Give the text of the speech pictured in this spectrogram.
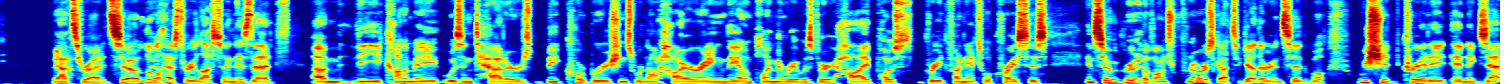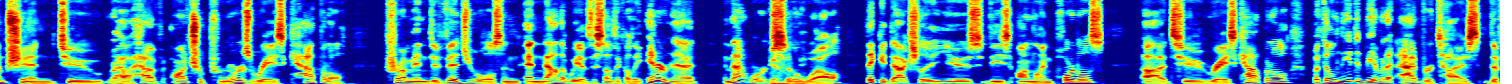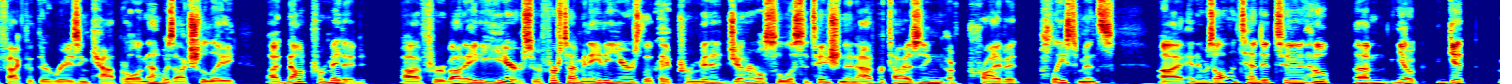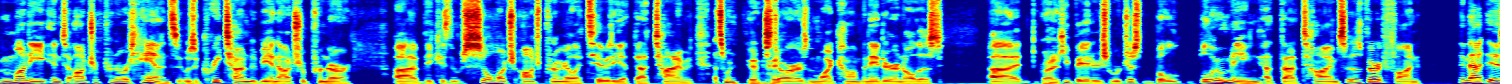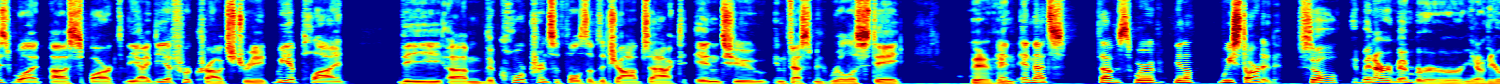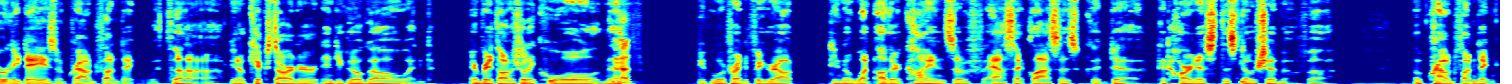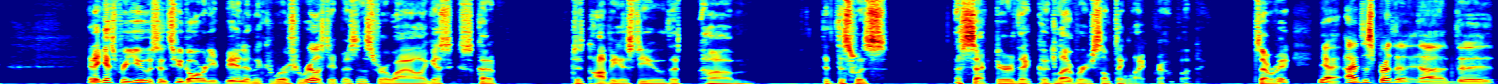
Yeah. That's right. So a little yeah. history lesson is that um, the economy was in tatters. Big corporations were not hiring. The unemployment rate was very high post great financial crisis. And so a group right. of entrepreneurs got together and said, well, we should create a, an exemption to uh, have entrepreneurs raise capital from individuals. And, and now that we have this, something called the internet, and that works yeah. so well, they could actually use these online portals uh, to raise capital, but they'll need to be able to advertise the fact that they're raising capital. And that was actually uh, not permitted uh, for about 80 years. So, first time in 80 years that they permitted general solicitation and advertising of private placements. Uh, and it was all intended to help, um, you know, get money into entrepreneurs' hands. It was a great time to be an entrepreneur. Uh, because there was so much entrepreneurial activity at that time. That's when Stars and Y Combinator and all those uh, right. incubators were just bl- blooming at that time. So it was very fun. And that is what uh, sparked the idea for CrowdStreet. We applied the um, the core principles of the Jobs Act into investment real estate, mm-hmm. and and that's that was where you know we started. So I mean, I remember you know the early days of crowdfunding with uh, you know Kickstarter and Indiegogo, and everybody thought it was really cool, and then uh-huh. people were trying to figure out you know what other kinds of asset classes could uh, could harness this notion of uh, of crowdfunding. And I guess for you, since you'd already been in the commercial real estate business for a while, I guess it's kind of just obvious to you that um, that this was a sector that could leverage something like crowdfunding. Is that right? Yeah, I have to spread the uh, the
